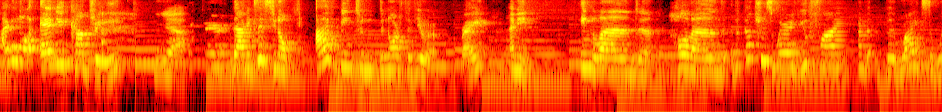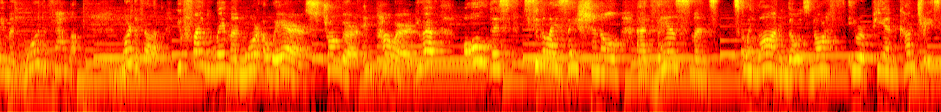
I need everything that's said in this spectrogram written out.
I don't know any country yeah that exists. You know, I've been to the north of Europe, right? I mean, England, Holland, the countries where you find the rights of women more developed, more developed. You find women more aware, stronger, empowered. You have all this civilizational advancements going on in those North European countries.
